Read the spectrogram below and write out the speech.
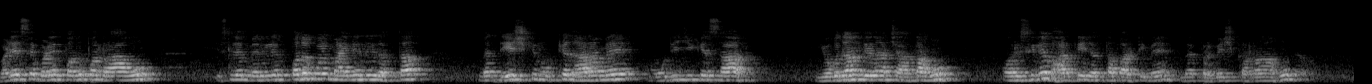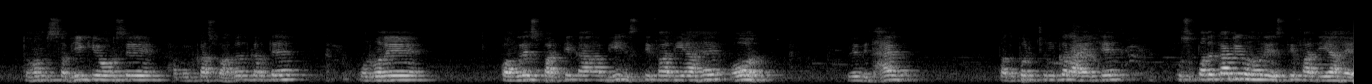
बड़े से बड़े पद पर रहा हूँ, इसलिए मेरे लिए पद कोई मायने नहीं रखता। मैं देश की मुख्य धारा में मोदी जी के साथ योगदान देना चाहता हूँ और इसलिए भारतीय जनता पार्टी में मैं प्रवेश कर रहा हूँ। तो हम सभी की ओर से हम उनका स्वागत करते हैं। उन्होंने कांग्रेस पार्टी का भी इस्तीफा दिया है और वे विधायक पद पर चुनकर आए थे। उस पद का भी उन्होंने इस्तीफा दिया है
